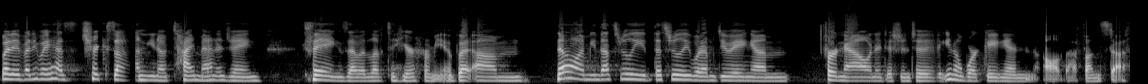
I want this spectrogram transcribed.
but if anybody has tricks on, you know, time managing things, I would love to hear from you. But, um, no, I mean, that's really, that's really what I'm doing, um, for now, in addition to, you know, working and all that fun stuff.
